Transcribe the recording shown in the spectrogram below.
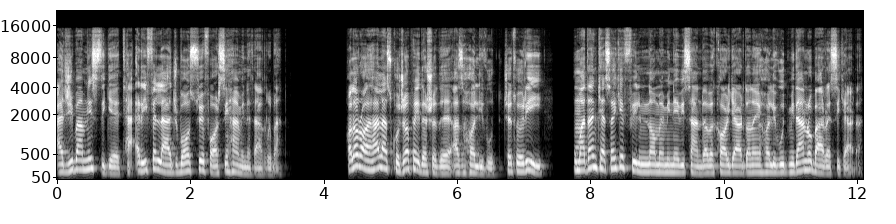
عجیبم نیست دیگه تعریف لجباز توی فارسی همینه تقریبا. حالا راه حل از کجا پیدا شده؟ از هالیوود. چطوری؟ اومدن کسایی که فیلم نامه می نویسند و به کارگردانای هالیوود میدن رو بررسی کردن.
